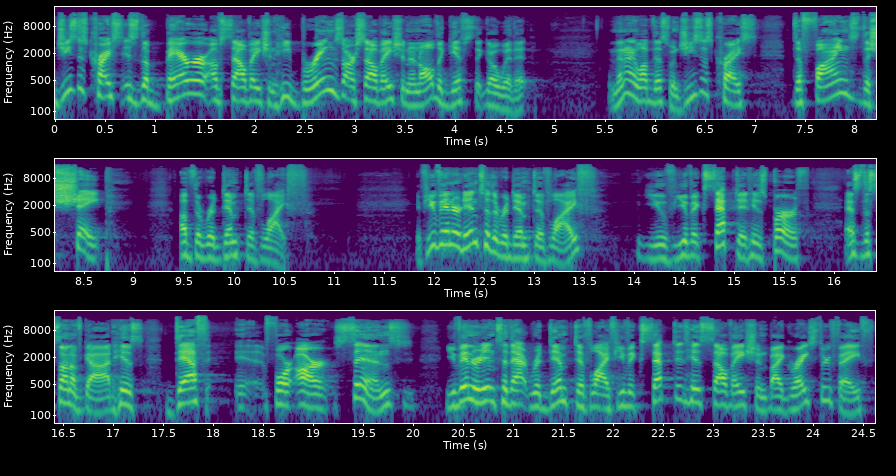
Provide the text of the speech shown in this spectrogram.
Jesus Christ is the bearer of salvation. He brings our salvation and all the gifts that go with it. And then I love this one Jesus Christ defines the shape of the redemptive life. If you've entered into the redemptive life, you've, you've accepted his birth as the Son of God, his death for our sins, you've entered into that redemptive life. You've accepted his salvation by grace through faith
